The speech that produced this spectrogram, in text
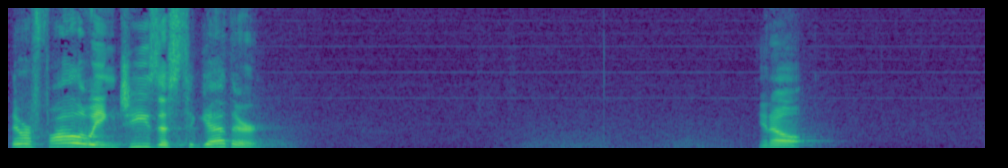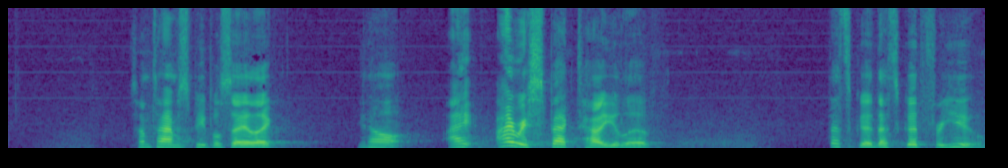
they were following jesus together You know, sometimes people say, like, you know, I, I respect how you live. That's good. That's good for you.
